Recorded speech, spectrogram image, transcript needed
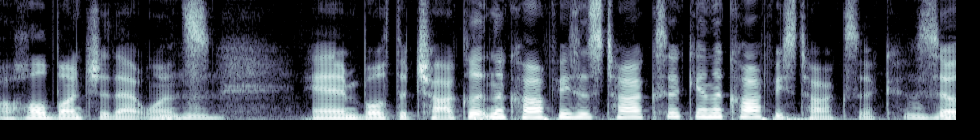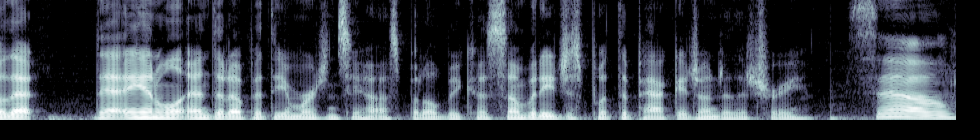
a whole bunch of that once, and both the chocolate in the coffees is toxic and the coffee's toxic. So that that animal ended up at the emergency hospital because somebody just put the package under the tree. so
